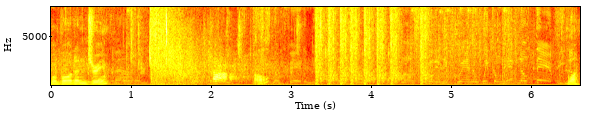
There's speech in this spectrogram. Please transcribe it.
We're both in a dream. Oh. One.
